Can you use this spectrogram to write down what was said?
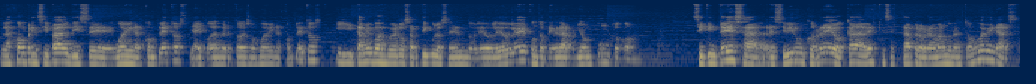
En la home principal dice webinars completos y ahí puedes ver todos esos webinars completos. Y también puedes ver los artículos en www.primerareunión.com. Si te interesa recibir un correo cada vez que se está programando uno de estos webinars,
